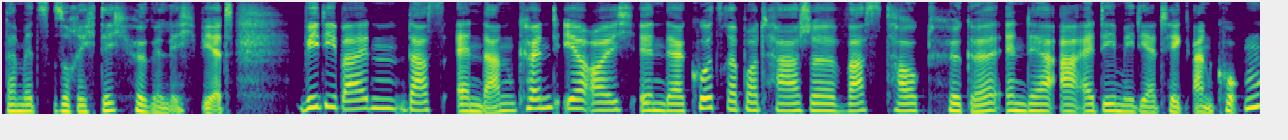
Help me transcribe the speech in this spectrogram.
damit's so richtig hügelig wird. Wie die beiden das ändern, könnt ihr euch in der Kurzreportage Was taugt Hügge in der ARD-Mediathek angucken.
